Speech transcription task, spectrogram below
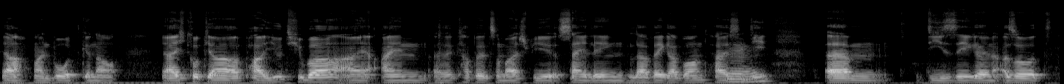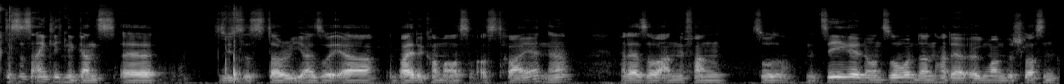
Ja, mein Boot, genau. Ja, ich gucke ja ein paar YouTuber, ein, ein äh, Couple zum Beispiel, Sailing La Vagabond heißen mhm. die. Ähm, die segeln, also das ist eigentlich eine ganz äh, süße Story. Also er, beide kommen aus Australien, ne? Hat er so angefangen, so mit Segeln und so. Und dann hat er irgendwann beschlossen,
